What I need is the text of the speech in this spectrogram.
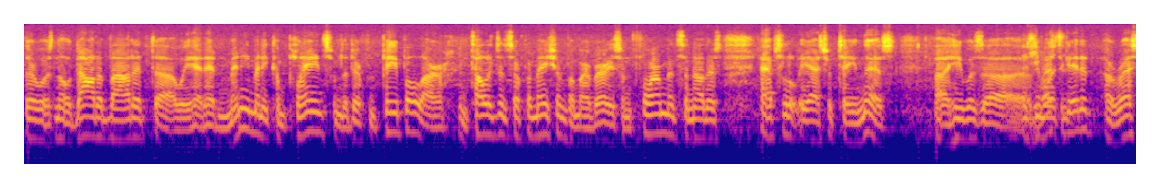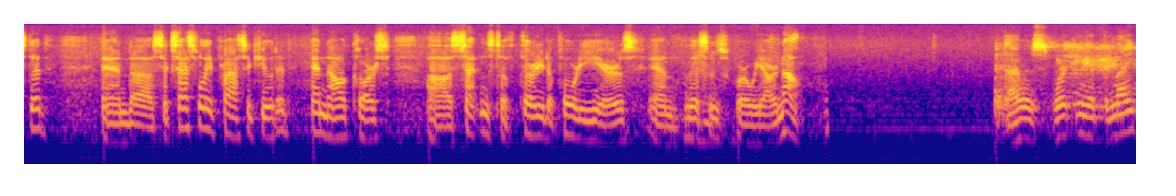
There was no doubt about it. Uh, we had had many, many complaints from the different people. Our intelligence information from our various informants and others absolutely ascertained this. Uh, he was uh, investigated, arrested, and uh, successfully prosecuted, and now, of course, uh, sentenced to 30 to 40 years, and this is where we are now. I was working at the night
